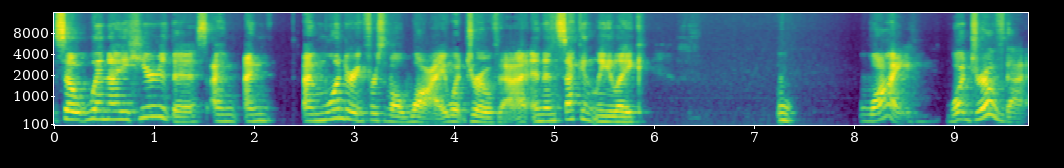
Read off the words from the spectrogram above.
So when I hear this, I'm I'm I'm wondering first of all why, what drove that? And then secondly like why? What drove that?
